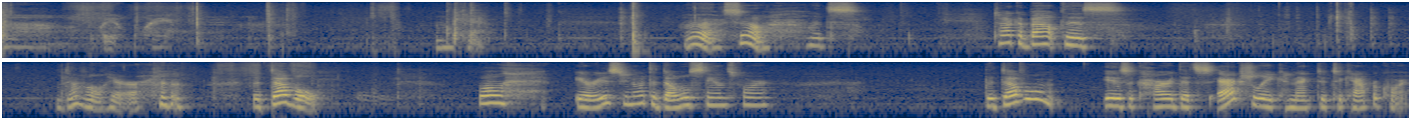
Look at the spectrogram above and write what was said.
Oh boy, oh boy. Okay. Uh, so, let's talk about this devil here. the devil. Well, Aries, do you know what the devil stands for? The devil is a card that's actually connected to Capricorn.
